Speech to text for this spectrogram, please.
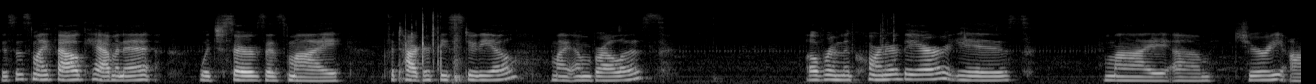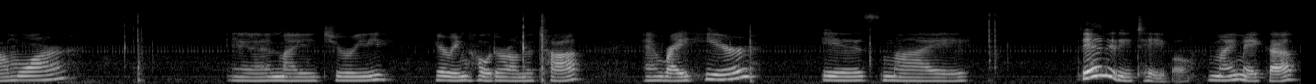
This is my file cabinet, which serves as my photography studio, my umbrellas. Over in the corner there is my um, jewelry armoire and my jewelry earring holder on the top. And right here is my vanity table, my makeup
